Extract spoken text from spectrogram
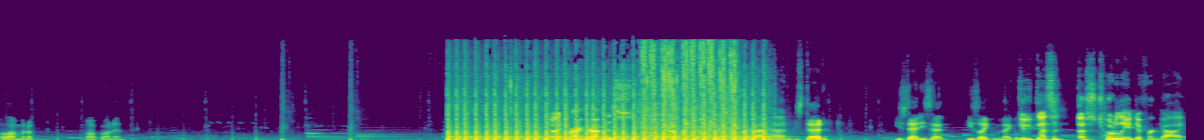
Oh, I'm gonna come up on him. Should I try and grab this? Whatever gun this other guy had. He's dead. He's dead. He's dead. He's like mega. Dude, that's a that's totally a different guy.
